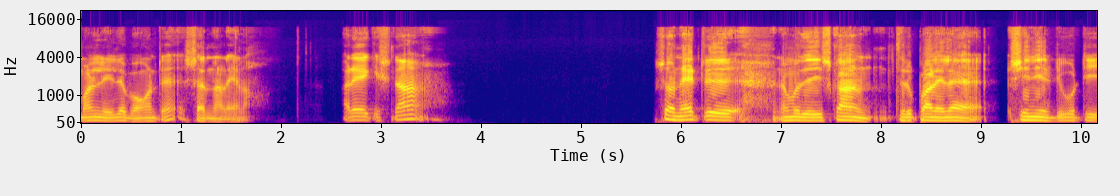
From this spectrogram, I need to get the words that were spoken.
மனநிலையில் பகவான்கிட்ட சரணடையலாம். ஹரே கிருஷ்ணா. ஸோ நேற்று நமது இஸ்கான் திருப்பாலையில் சீனியர் டிவோட்டி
